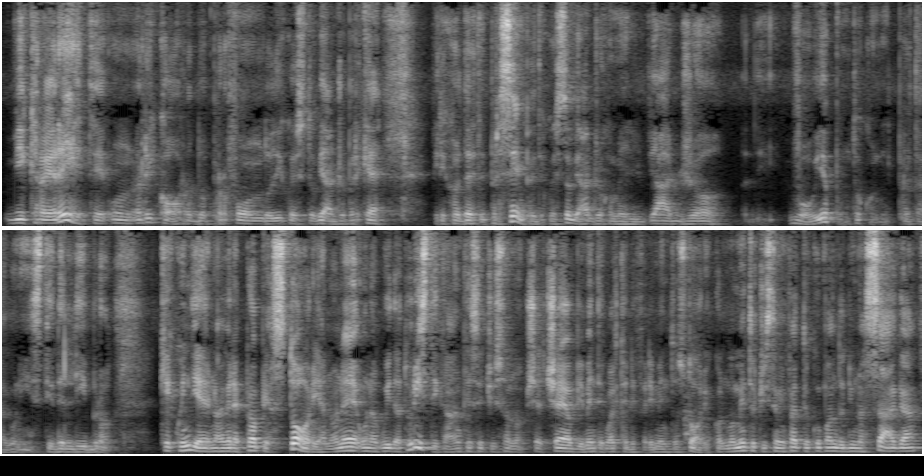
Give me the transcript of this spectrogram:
vi creerete un ricordo profondo di questo viaggio perché vi ricorderete per sempre di questo viaggio come il viaggio di voi appunto con i protagonisti del libro che quindi è una vera e propria storia, non è una guida turistica, anche se sono, c'è, c'è, ovviamente qualche riferimento storico. Al momento ci stiamo infatti occupando di una saga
